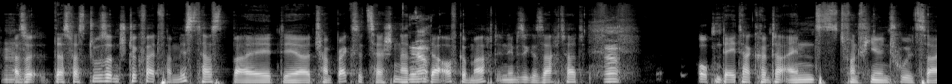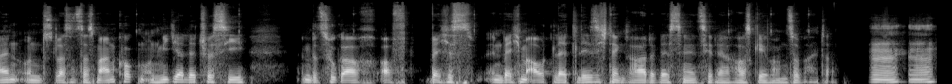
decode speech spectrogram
Mhm. Also das, was du so ein Stück weit vermisst hast bei der Trump-Brexit-Session, hat ja. sie da aufgemacht, indem sie gesagt hat, ja. Open Data könnte eins von vielen Tools sein und lass uns das mal angucken und Media Literacy in Bezug auch auf welches, in welchem Outlet lese ich denn gerade, wer ist denn jetzt hier der Herausgeber und so weiter. Mhm.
